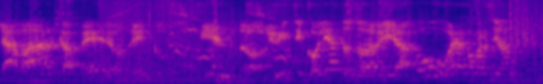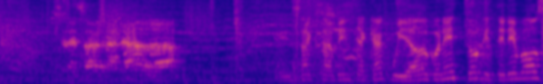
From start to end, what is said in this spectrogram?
la marca, pero Gecko viendo y viste coleando todavía. Uh, buena conversión. Se le salga nada. Exactamente acá cuidado con esto que tenemos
